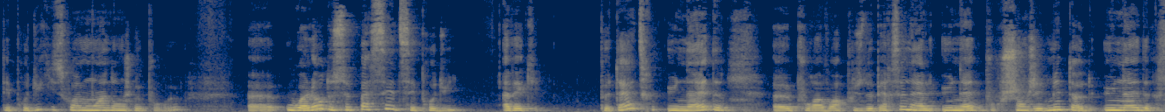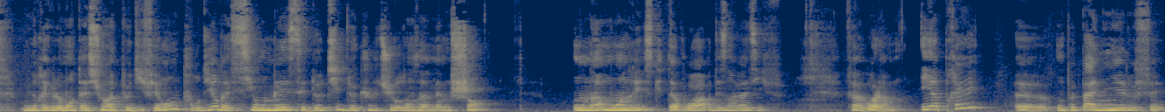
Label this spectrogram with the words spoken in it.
des produits qui soient moins dangereux pour eux, euh, ou alors de se passer de ces produits, avec peut-être une aide pour avoir plus de personnel, une aide pour changer de méthode, une aide, une réglementation un peu différente pour dire bah, si on met ces deux types de cultures dans un même champ, on a moins de risques d'avoir des invasifs. Voilà. Et après, euh, on ne peut pas nier le fait,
